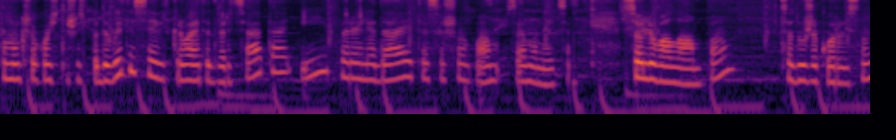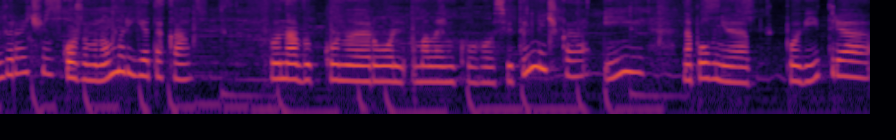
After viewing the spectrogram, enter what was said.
тому якщо хочете щось подивитися, відкриваєте дверцята і переглядаєте все, що вам заманеться. Сольова лампа. Це дуже корисно, до речі. В кожному номері є така. Вона виконує роль маленького світильничка і наповнює повітря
